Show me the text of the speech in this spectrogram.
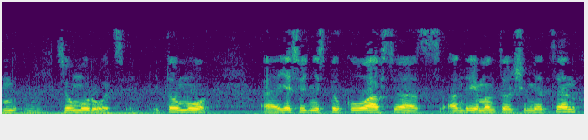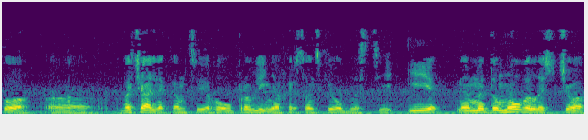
в, в цьому році. І тому я сьогодні спілкувався з Андрієм Анатольовичем Яценко, начальником цього управління в Херсонській області, і ми домовилися, що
